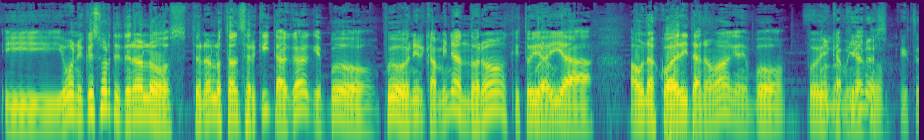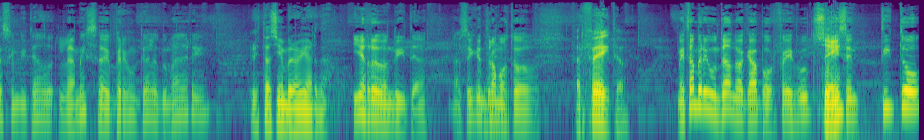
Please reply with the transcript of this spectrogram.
Y, bueno, y qué suerte tenerlos, tenerlos tan cerquita acá que puedo, puedo venir caminando, ¿no? Que estoy Bueno. ahí a, a unas cuadritas nomás que me puedo, puedo ir caminando. quieras, estás invitado. La mesa de preguntarle a tu madre Está siempre abierta. y es redondita. Así que entramos todos. Perfecto. Me están preguntando acá por Facebook. Sí. Dicen, Tito,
